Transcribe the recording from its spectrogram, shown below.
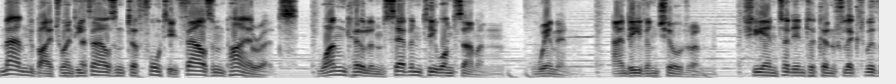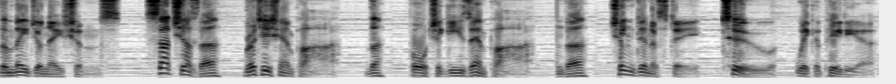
manned by 20,000 to 40,000 pirates, 1 colon 71 summon, women, and even children. She entered into conflict with the major nations, such as the British Empire, the Portuguese Empire, the Qing dynasty. 2. Wikipedia.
